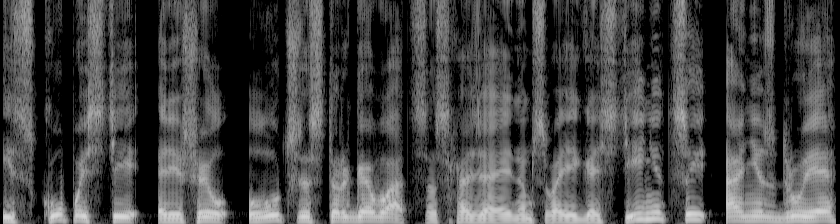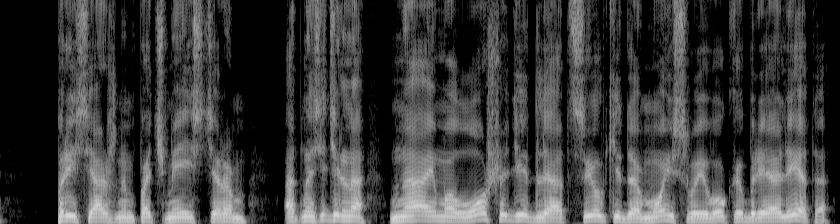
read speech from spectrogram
из скупости решил лучше сторговаться с хозяином своей гостиницы, а не с Друэ, присяжным почмейстером, относительно найма лошади для отсылки домой своего кабриолета —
